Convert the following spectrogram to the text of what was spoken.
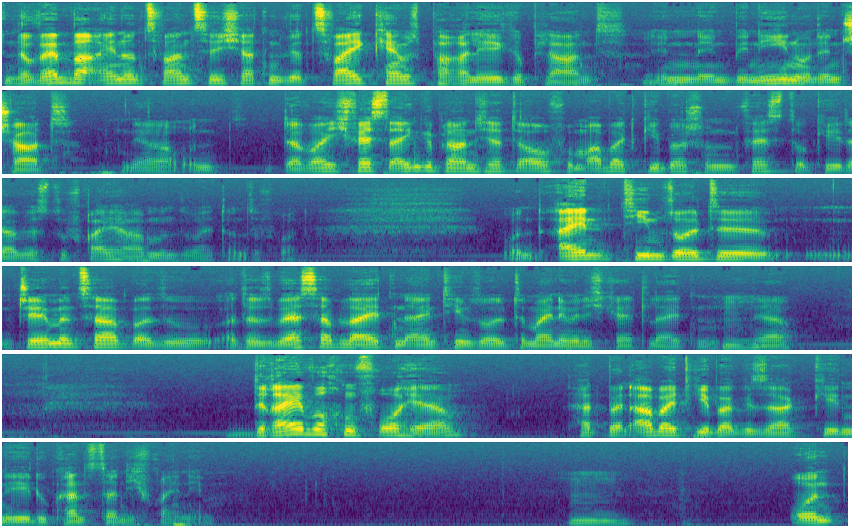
November 21 hatten wir zwei Camps parallel geplant, in, in Benin und in Tschad. Ja, und da war ich fest eingeplant. Ich hatte auch vom Arbeitgeber schon fest, okay, da wirst du frei haben und so weiter und so fort. Und ein Team sollte Germans Hub, also Atos Hub leiten, ein Team sollte meine Wenigkeit leiten. Mhm. Ja. Drei Wochen vorher hat mein Arbeitgeber gesagt, nee, du kannst da nicht frei nehmen. Mhm. Und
